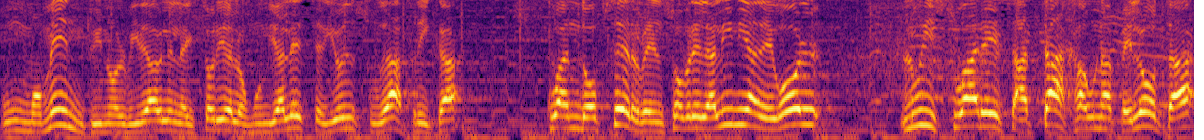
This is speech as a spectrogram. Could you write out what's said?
un momento inolvidable en la historia de los mundiales se dio en Sudáfrica, cuando observen sobre la línea de gol, Luis Suárez ataja una pelota.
